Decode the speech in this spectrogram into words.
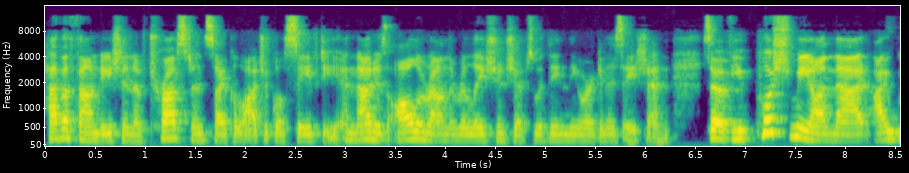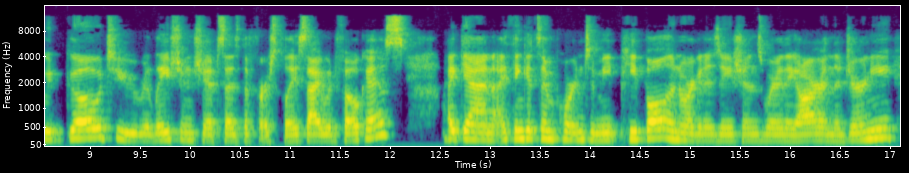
have a foundation of trust and psychological safety. And that is all around the relationships within the organization. So if you pushed me on that, I would go to relationships as the first place I would focus again, I think it's important to meet people and organizations where they are in the journey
